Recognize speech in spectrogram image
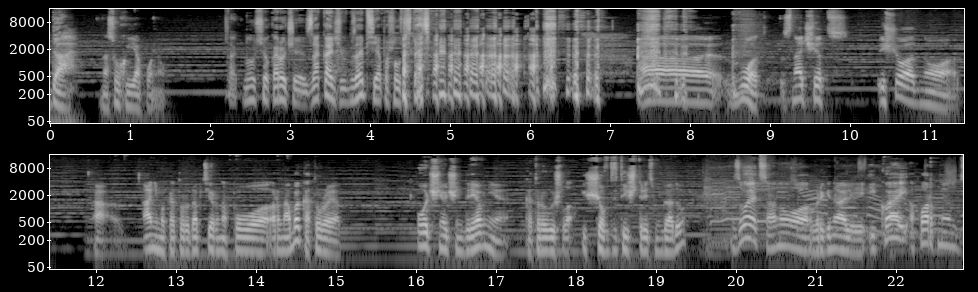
Да, насколько я понял. Так, ну все, короче, заканчиваем запись, я пошел читать. А, Вот, значит, еще одно а, аниме, которое адаптировано по Ранабе, которое очень-очень древнее, которое вышло еще в 2003 году. Называется оно в оригинале Икай Apartment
